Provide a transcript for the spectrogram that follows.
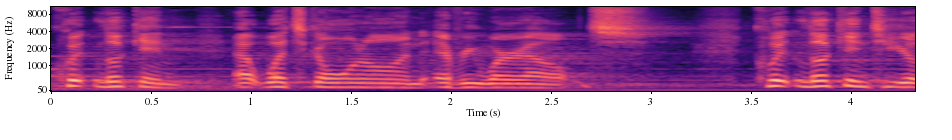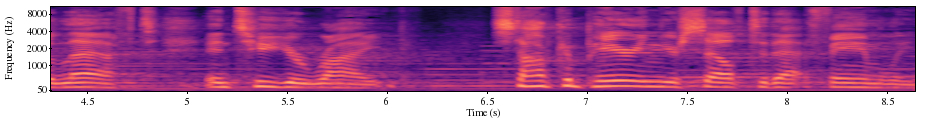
Quit looking at what's going on everywhere else. Quit looking to your left and to your right. Stop comparing yourself to that family.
